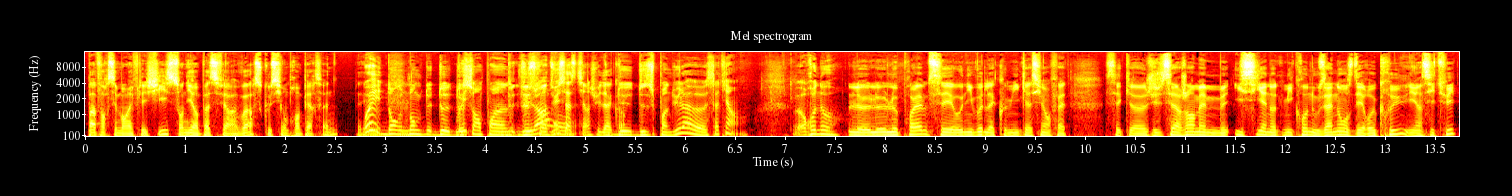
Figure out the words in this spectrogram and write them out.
pas forcément réfléchis, sans dire on va pas se faire avoir, ce coup-ci on prend personne. Oui, donc, donc de, de, de Oui, ce point de, de- de ce vue-là, point de vue, ça on- se tient, je suis d'accord. De, de ce point de vue-là, euh, ça tient. Euh, Renaud Le, le- le problème, c'est au niveau de la communication, en fait. C'est que Gilles Sergent, même ici à notre micro, nous annonce des recrues et ainsi de suite.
